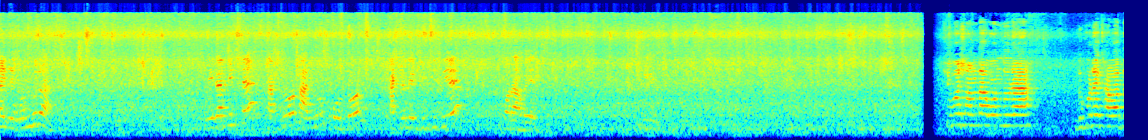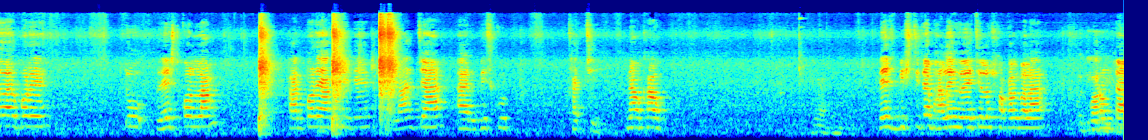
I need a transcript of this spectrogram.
এই যে বন্ধুরা নিরামিষে কাঁকরোল আলু পটল কাঁঠালের বিচি দিয়ে করা হয়েছে শুভ সন্ধ্যা বন্ধুরা দুপুরে খাওয়া দাওয়ার পরে একটু রেস্ট করলাম। তারপরে এখন এই যে লাল চা আর বিস্কুট খাচ্ছি। নাও খাও। বেশ বৃষ্টিটা ভালোই হয়েছিল সকালবেলা। গরমটা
